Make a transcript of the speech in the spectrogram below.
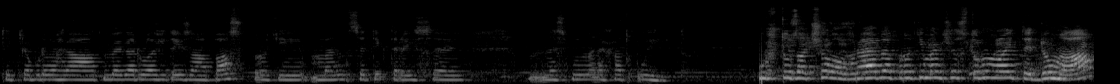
teďka budeme hrát mega důležitý zápas proti Man City, který si nesmíme nechat ujít. Už to začalo, hrajeme proti Manchester United doma,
